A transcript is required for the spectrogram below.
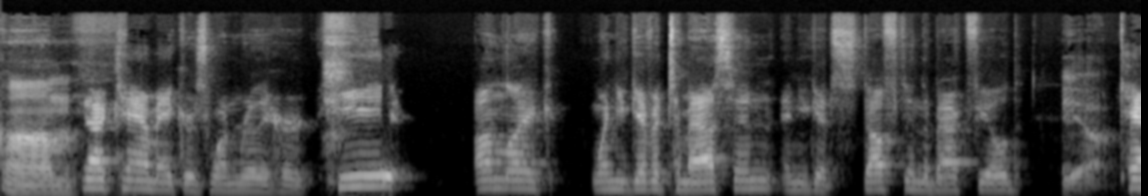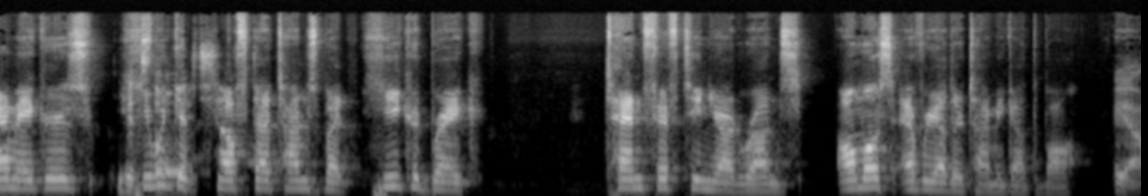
um, that Cam Akers one really hurt. He, unlike when you give it to Mattison and you get stuffed in the backfield. Yeah, Cam Akers, he, he would hole. get stuffed at times, but he could break 10, 15 yard runs almost every other time he got the ball. Yeah,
